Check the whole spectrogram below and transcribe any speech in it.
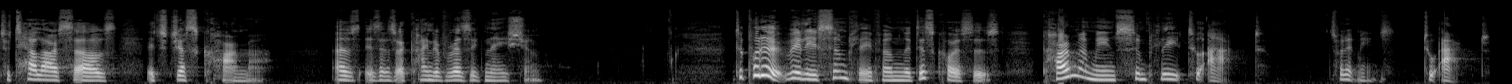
to tell ourselves it's just karma, as, as a kind of resignation. To put it really simply from the discourses, karma means simply to act. That's what it means, to act.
